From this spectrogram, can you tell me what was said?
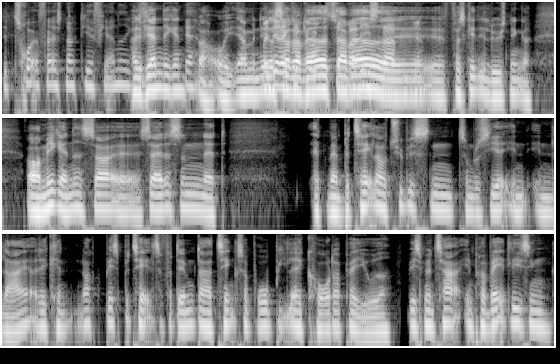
Det tror jeg faktisk nok, de har fjernet igen. Har de fjernet det igen? Ja. Nå, okay. ja, men Men ellers er har der rigtig været, der har været starten, øh, forskellige løsninger. Og om ikke andet, så, øh, så er det sådan, at, at man betaler jo typisk, sådan, som du siger, en, en leje, og det kan nok bedst betale sig for dem, der har tænkt sig at bruge biler i kortere perioder. Hvis man tager en privat leasing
